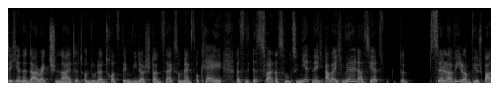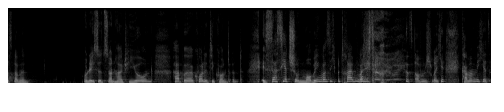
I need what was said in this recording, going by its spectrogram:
dich in eine Direction leitet und du dann trotzdem Widerstand zeigst und merkst, okay, das ist zwar, das funktioniert nicht, aber ich will das jetzt, c'est la vida, viel Spaß damit. Und ich sitze dann halt hier und habe äh, Quality Content. Ist das jetzt schon Mobbing, was ich betreibe, weil ich darüber jetzt offen spreche? Kann man mich jetzt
